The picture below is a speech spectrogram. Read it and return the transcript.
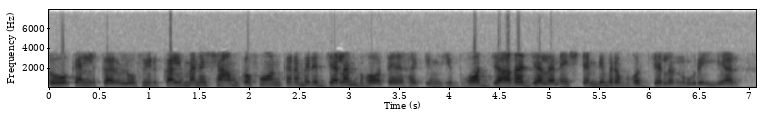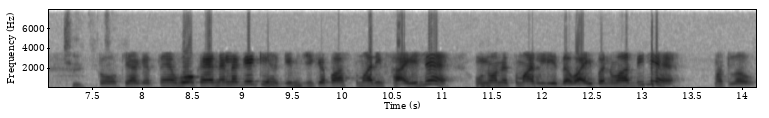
तो वो कहने कर लो। फिर कल मैंने शाम को फ़ोन करा मेरे जलन बहुत है हकीम जी बहुत ज़्यादा जलन है। इस टाइम भी मेरा बहुत जलन हो रही है यार। तो क्या कहते हैं वो कहने लगे कि हकीम जी के पास तुम्हारी फ़ाइल है उन्होंने तुम्हारे लिए दवाई बनवा दी है। मतलब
